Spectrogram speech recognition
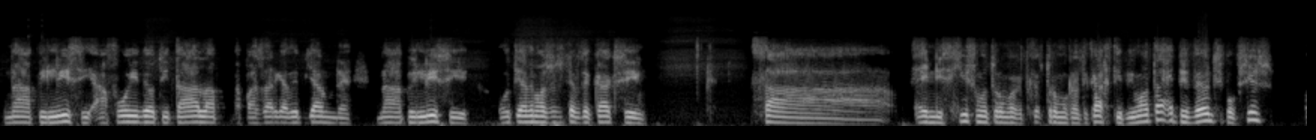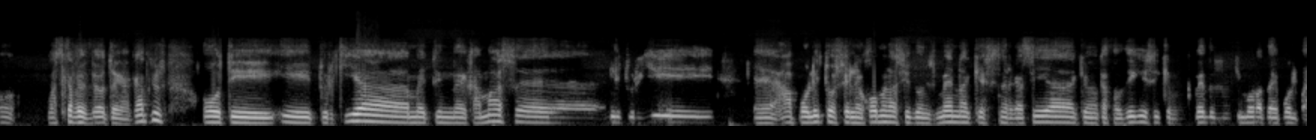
να απειλήσει αφού είδε ότι τα άλλα παζάρια δεν πιάνουν να απειλήσει ότι αν δεν μας δώσει F-16 θα ενισχύσουμε τρομοκρατικά, τρομοκρατικά χτυπήματα επιβεβαιώνει τις υποψίες βασικά βεβαιότητα για κάποιους ότι η Τουρκία με την Χαμάς ε, λειτουργεί ε, απολύτως ελεγχόμενα, συντονισμένα και συνεργασία και με καθοδήγηση και με εκπαίδευση και με όλα τα υπόλοιπα.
